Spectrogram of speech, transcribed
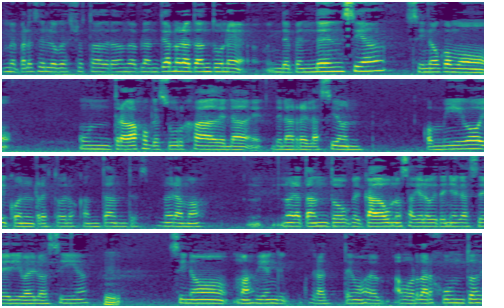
me parece lo que yo estaba tratando de plantear no era tanto una independencia, sino como un trabajo que surja de la, de la relación conmigo y con el resto de los cantantes. No era más, no era tanto que cada uno sabía lo que tenía que hacer y iba y lo hacía, Mm. sino más bien que tratemos de abordar juntos,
